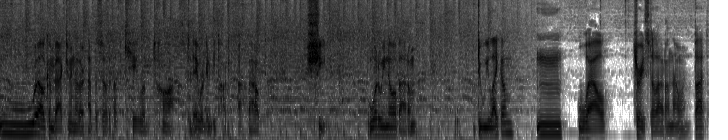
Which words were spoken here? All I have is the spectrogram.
Welcome back to another episode of Caleb Talks. Today we're going to be talking about sheep. What do we know about them? Do we like them? Mm, well, jury's still out on that one. But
